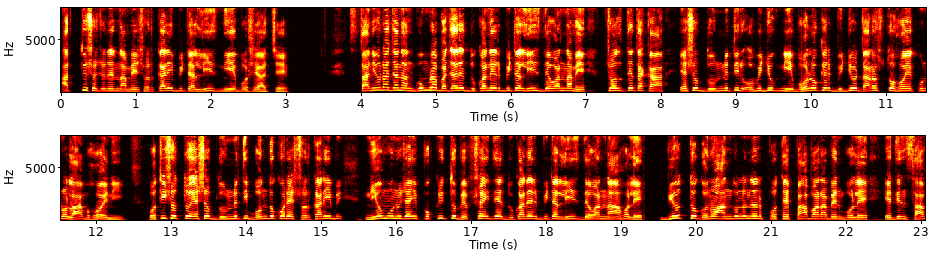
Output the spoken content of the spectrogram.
আত্মীয় স্বজনের নামে সরকারি বিটা লিজ নিয়ে বসে আছে। স্থানীয়রা জানান, গুমরা বাজারে দোকানের বিটা লিজ দেওয়ার নামে চলতে থাকা এসব দুর্নীতির অভিযোগ নিয়ে বলকের ভিডিওর দ্বারস্থ হয়ে কোনো লাভ হয়নি। অতিসত্ত্ব এসব দুর্নীতি বন্ধ করে সরকারি নিয়ম অনুযায়ী প্রকৃত ব্যবসায়ীদের দোকানের বিটা লিজ দেওয়ার না হলে বৃহত্ত গণ আন্দোলনের পথে পা বাড়াবেন বলে এদিন সাফ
